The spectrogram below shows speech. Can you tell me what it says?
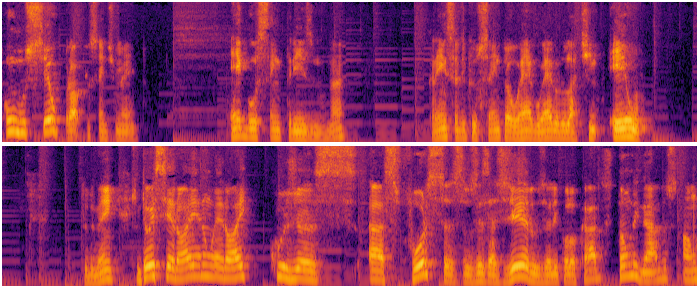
com o seu próprio sentimento egocentrismo, né? Crença de que o centro é o ego, o ego do latim eu. Tudo bem? Então esse herói era um herói cujas as forças, os exageros ali colocados estão ligados a, um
